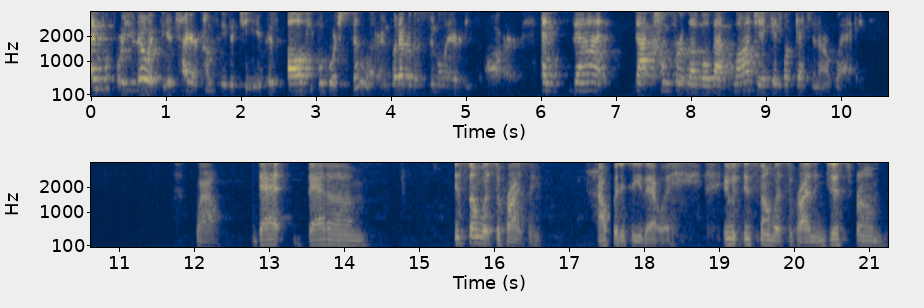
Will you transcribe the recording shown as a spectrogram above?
And before you know it, the entire company, the team, is all people who are similar and whatever those similarities are. And that that comfort level, that logic is what gets in our way. Wow. That that um is somewhat surprising. I'll put it to you that way. It is somewhat surprising just from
